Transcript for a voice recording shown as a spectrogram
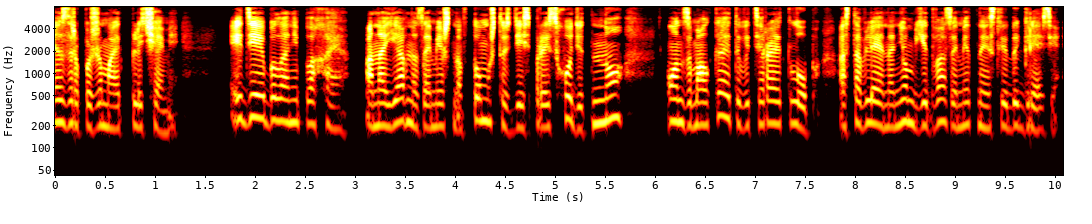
Эзра пожимает плечами. Идея была неплохая. Она явно замешана в том, что здесь происходит, но... Он замолкает и вытирает лоб, оставляя на нем едва заметные следы грязи.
